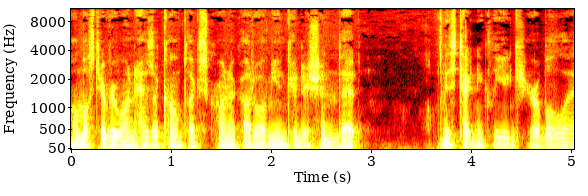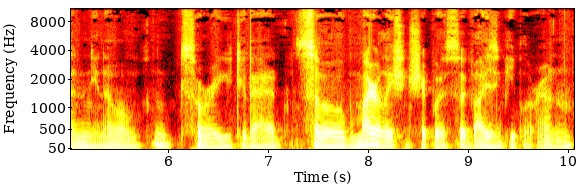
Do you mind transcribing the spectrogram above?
almost everyone has a complex chronic autoimmune condition that is technically incurable and, you know, sorry, too bad. So my relationship with advising people around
